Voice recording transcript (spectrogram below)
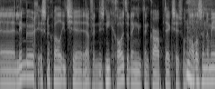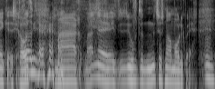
uh, Limburg is nog wel ietsje. Ja, het is niet groter denk ik dan Carp, Texas, want alles in Amerika is groot. maar, maar nee, je hoeft het niet zo snel mogelijk weg. Mm.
